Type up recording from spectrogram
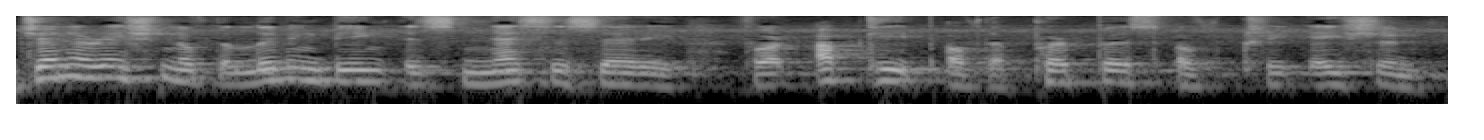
generation of the living being is necessary for upkeep of the purpose of creation.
